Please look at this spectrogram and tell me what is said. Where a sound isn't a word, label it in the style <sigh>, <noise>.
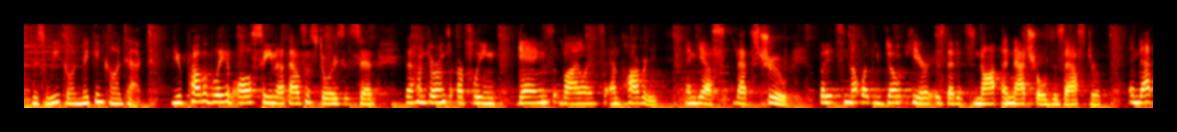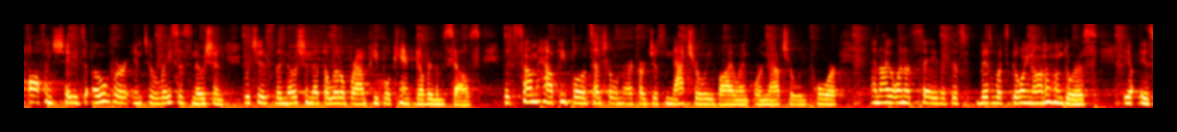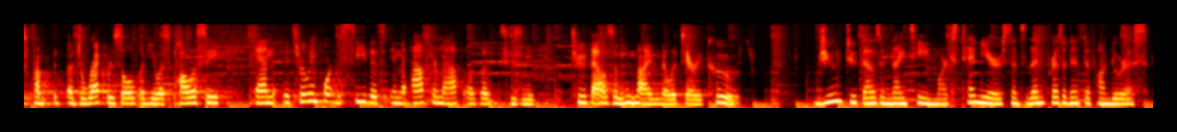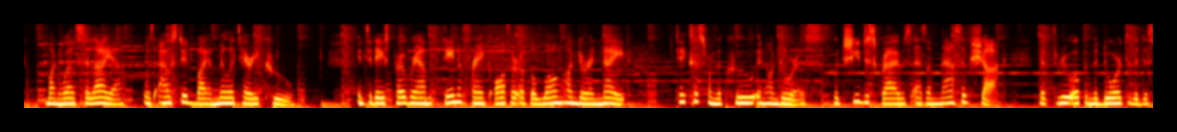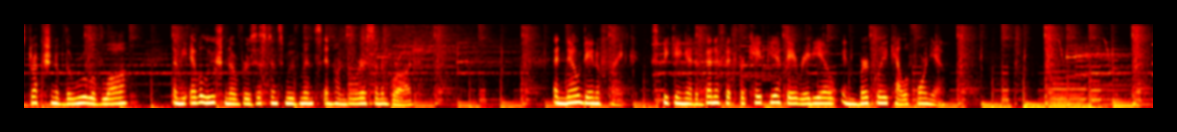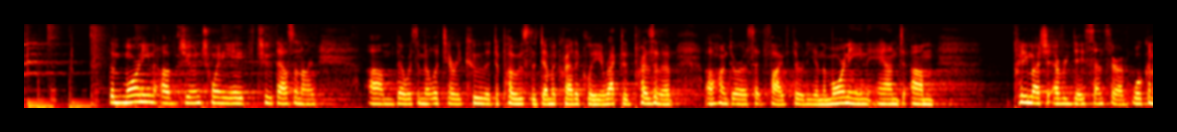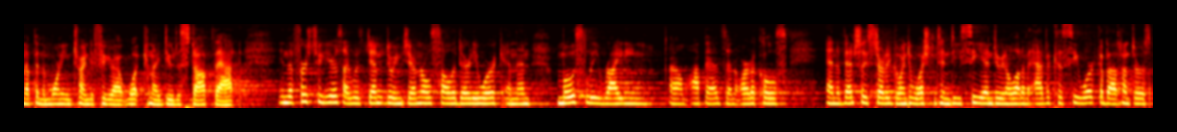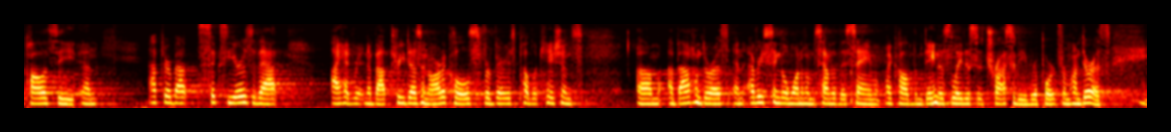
This week on Making Contact. You probably have all seen a thousand stories that said that Hondurans are fleeing gangs, violence, and poverty. And yes, that's true. But it's not what you don't hear is that it's not a natural disaster. And that often shades over into a racist notion, which is the notion that the little brown people can't govern themselves. That somehow people in Central America are just naturally violent or naturally poor. And I want to say that this, this what's going on in Honduras is from a direct result of U.S. policy and it's really important to see this in the aftermath of the, excuse me, 2009 military coup. June 2019 marks 10 years since then President of Honduras, Manuel Zelaya, was ousted by a military coup. In today's program, Dana Frank, author of The Long Honduran Night, takes us from the coup in Honduras, which she describes as a massive shock that threw open the door to the destruction of the rule of law and the evolution of resistance movements in Honduras and abroad. And now Dana Frank, speaking at a benefit for KPFA Radio in Berkeley, California. The morning of June 28, 2009, um, there was a military coup that deposed the democratically elected president of Honduras at 5:30 in the morning, and um, pretty much every day since there, I've woken up in the morning trying to figure out what can I do to stop that in the first two years, I was gen- doing general solidarity work and then mostly writing um, op eds and articles, and eventually started going to Washington, D.C., and doing a lot of advocacy work about Honduras policy. And after about six years of that, I had written about three dozen articles for various publications um, about Honduras, and every single one of them sounded the same. I called them Dana's latest atrocity report from Honduras.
